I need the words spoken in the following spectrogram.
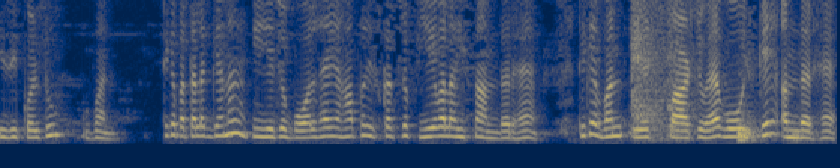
is equal to one ठीक है पता लग गया ना कि ये जो बॉल है यहाँ पर इसका सिर्फ़ ये वाला हिस्सा अंदर है। ठीक है वन एट पार्ट जो है वो इसके अंदर है।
